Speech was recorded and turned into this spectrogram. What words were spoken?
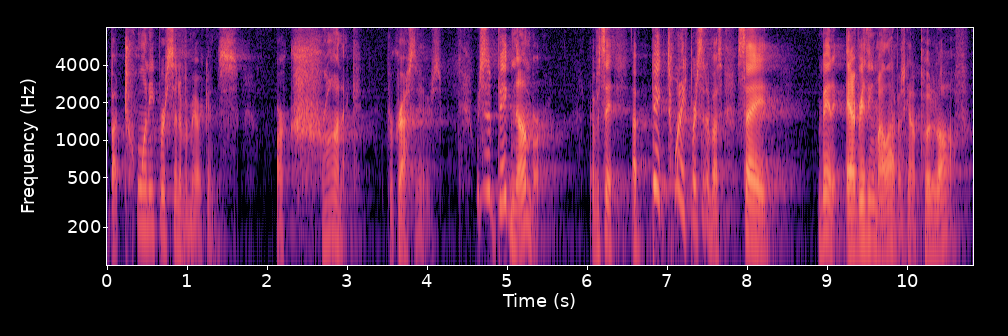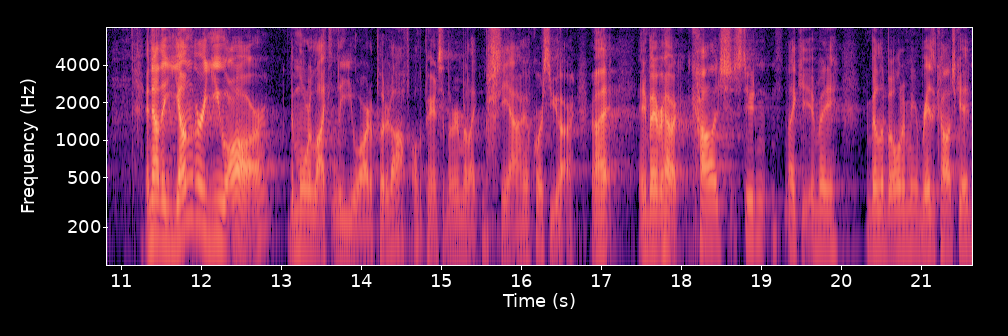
about 20% of Americans are chronic procrastinators, which is a big number. I would say a big 20% of us say, man, everything in my life, I just going to put it off. And now the younger you are, the more likely you are to put it off. All the parents in the room are like, yeah, of course you are, right? Anybody ever have a college student? Like anybody, anybody a little bit older than me, raise a college kid?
